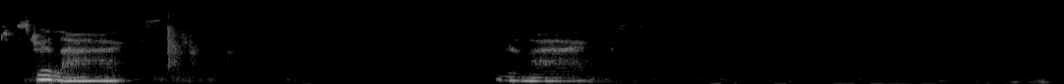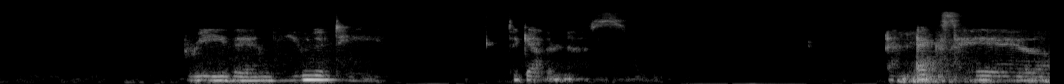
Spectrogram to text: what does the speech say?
Just relax. Relax. Breathe in unity, togetherness. And exhale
